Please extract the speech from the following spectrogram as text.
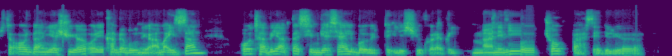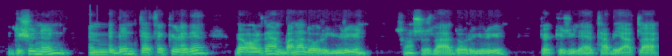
İşte oradan yaşıyor, oraya kavga bulunuyor. Ama insan o tabiatla simgesel boyutta ilişki kurabilir. Manevi çok bahsediliyor. Düşünün, edin, tefekkür edin ve oradan bana doğru yürüyün. Sonsuzluğa doğru yürüyün. Gökyüzüyle, tabiatla,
